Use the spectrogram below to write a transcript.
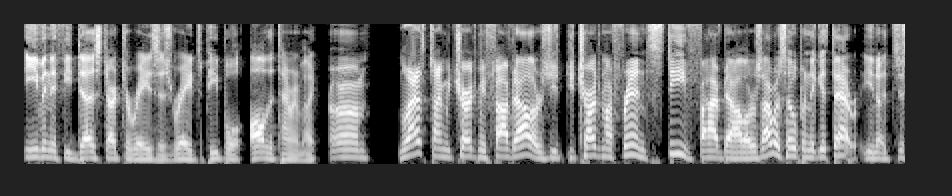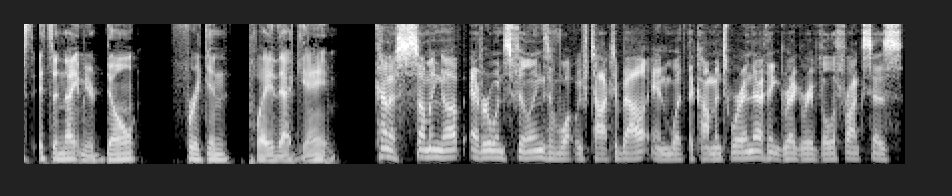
Even if he does start to raise his rates, people all the time are like, um, last time you charged me five dollars, you, you charged my friend Steve five dollars. I was hoping to get that. You know, it's just it's a nightmare. Don't freaking play that game. Kind of summing up everyone's feelings of what we've talked about and what the comments were in there. I think Gregory Villafranc says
